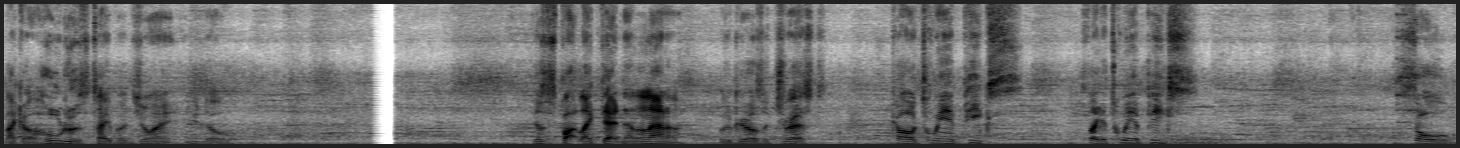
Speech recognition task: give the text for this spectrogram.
Like a Hooters type of joint, you know. There's a spot like that in Atlanta where the girls are dressed called Twin Peaks. It's like a Twin Peaks. So,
